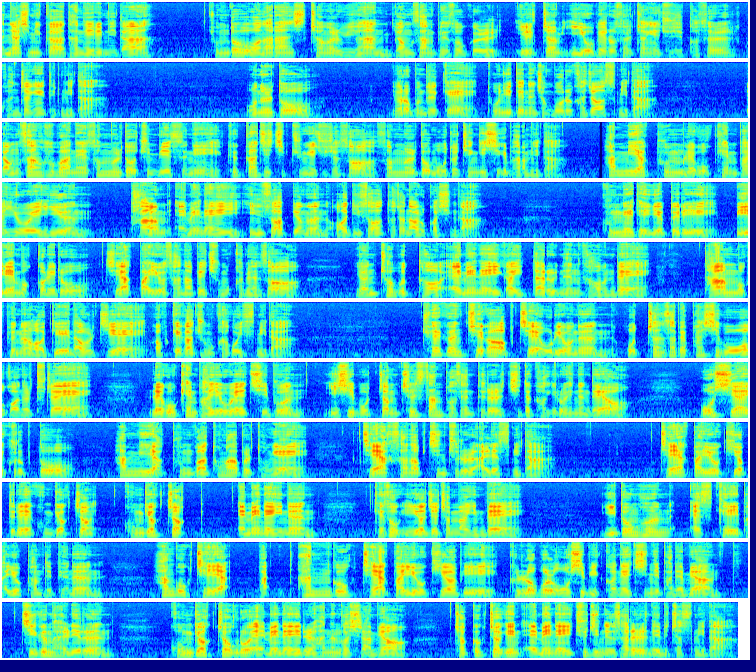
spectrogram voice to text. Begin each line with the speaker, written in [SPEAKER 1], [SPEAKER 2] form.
[SPEAKER 1] 안녕하십니까 다니엘입니다. 좀 더 원활한 시청을 위한 영상 배속을 1.25배로 설정해 주실 것을 권장해 드립니다. 오늘도 여러분들께 돈이 되는 정보를 가져왔습니다. 영상 후반에 선물도 준비했으니 끝까지 집중해 주셔서 선물도 모두 챙기시기 바랍니다. 한미약품 레고캠 바이오에 이은 다음 M&A 인수합병은 어디서 터져 나올 것인가? 국내 대기업들이 미래 먹거리로 제약바이오 산업에 주목하면서 연초부터 M&A가 잇따르는 가운데 다음 목표는 어디에 나올지에 업계가 주목하고 있습니다. 최근 제과 업체 오리온은 5,485억 원을 투자해 레고캠 바이오의 지분 25.73%를 취득하기로 했는데요. OCI 그룹도 한미약품과 통합을 통해 제약산업 진출을 알렸습니다. 제약바이오 기업들의 공격적, 공격적 M&A는 계속 이어질 전망인데 이동훈 SK바이오팜 대표는 한국 제약 바, 한국 제약 바이오 기업이 글로벌 50위권에 진입하려면 지금 할 일은 공격적으로 M&A를 하는 것이라며 적극적인 M&A 추진 의사를 내비쳤습니다.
